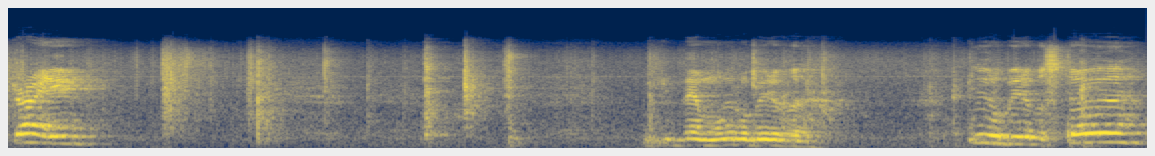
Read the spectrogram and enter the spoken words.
straight in. Give them a little bit of a little bit of a stir.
